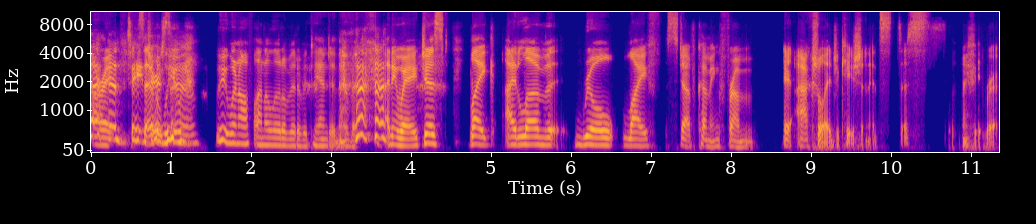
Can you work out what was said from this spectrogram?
all right so we, we went off on a little bit of a tangent there but anyway, just like I love real life stuff coming from a- actual education. It's just my favorite.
